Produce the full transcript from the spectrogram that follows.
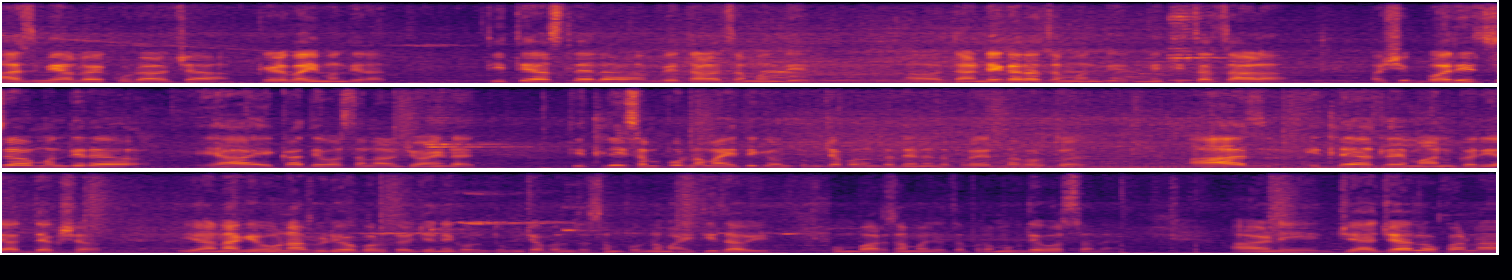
आज मी आलो आहे कुडाळच्या केळबाई मंदिरात. तिथे असलेलं वेताळाचं मंदिर दांडेकराचं मंदिर नितीचा चाळा अशी बरीच मंदिरं ह्या एका देवस्थानाला जॉईंट आहेत. तिथली संपूर्ण माहिती घेऊन तुमच्यापर्यंत देण्याचा प्रयत्न करतो आहे आज इथले असलेले मानकरी अध्यक्ष यांना घेऊन हा व्हिडिओ करतो आहे जेणेकरून तुमच्यापर्यंत संपूर्ण माहिती जावी. कुंभार समाजाचं प्रमुख देवस्थान आहे. आणि ज्या ज्या लोकांना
